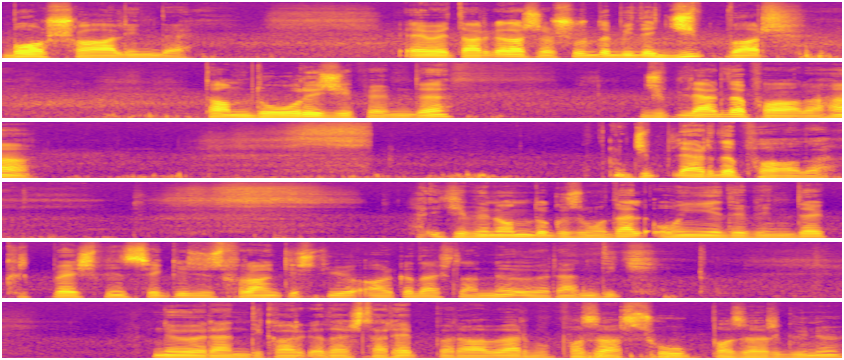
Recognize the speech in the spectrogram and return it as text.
boş halinde. Evet arkadaşlar şurada bir de cip var. Tam doğru cip hem de. Cipler de pahalı ha. Cipler de pahalı. 2019 model 17 binde 45.800 frank istiyor. Arkadaşlar ne öğrendik? Ne öğrendik arkadaşlar hep beraber bu pazar soğuk pazar günü.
